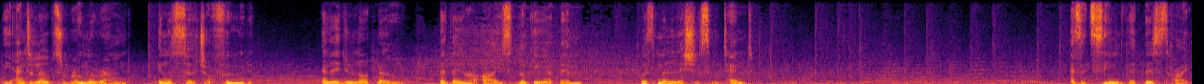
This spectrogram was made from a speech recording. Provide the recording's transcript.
The antelopes roam around in the search of food, and they do not know that there are eyes looking at them with malicious intent. As it seemed that this time,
